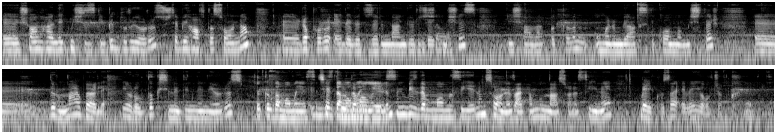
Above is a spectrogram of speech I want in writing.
Ee, şu an halletmişiz gibi duruyoruz. İşte bir hafta sonra e, raporu E-Devlet üzerinden görecekmişiz. İnşallah bakalım. Umarım bir aksilik olmamıştır. Ee, durumlar böyle. Yorulduk. Şimdi dinleniyoruz. Çakıl da mama yesin. Biz de Çakıl'da mama mama yiyelim. yesin, Biz de mamamızı yiyelim. Sonra zaten bundan sonrası yine Beykoz'a eve yolculuk. Evet.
